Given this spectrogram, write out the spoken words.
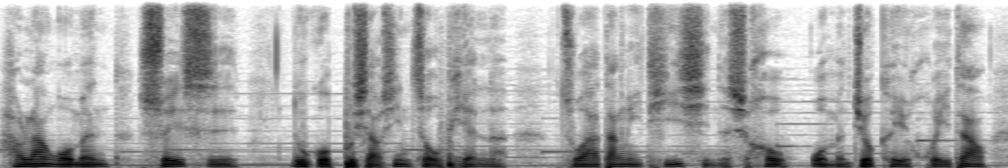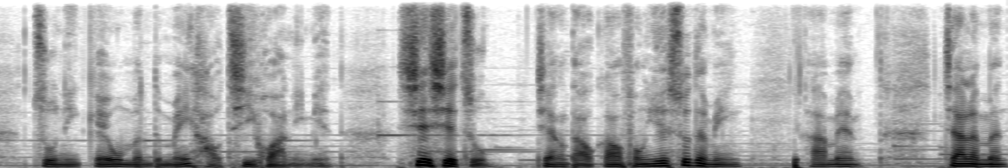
好让我们随时。如果不小心走偏了，主啊，当你提醒的时候，我们就可以回到主你给我们的美好计划里面。谢谢主，这样祷告奉耶稣的名，阿门。家人们，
